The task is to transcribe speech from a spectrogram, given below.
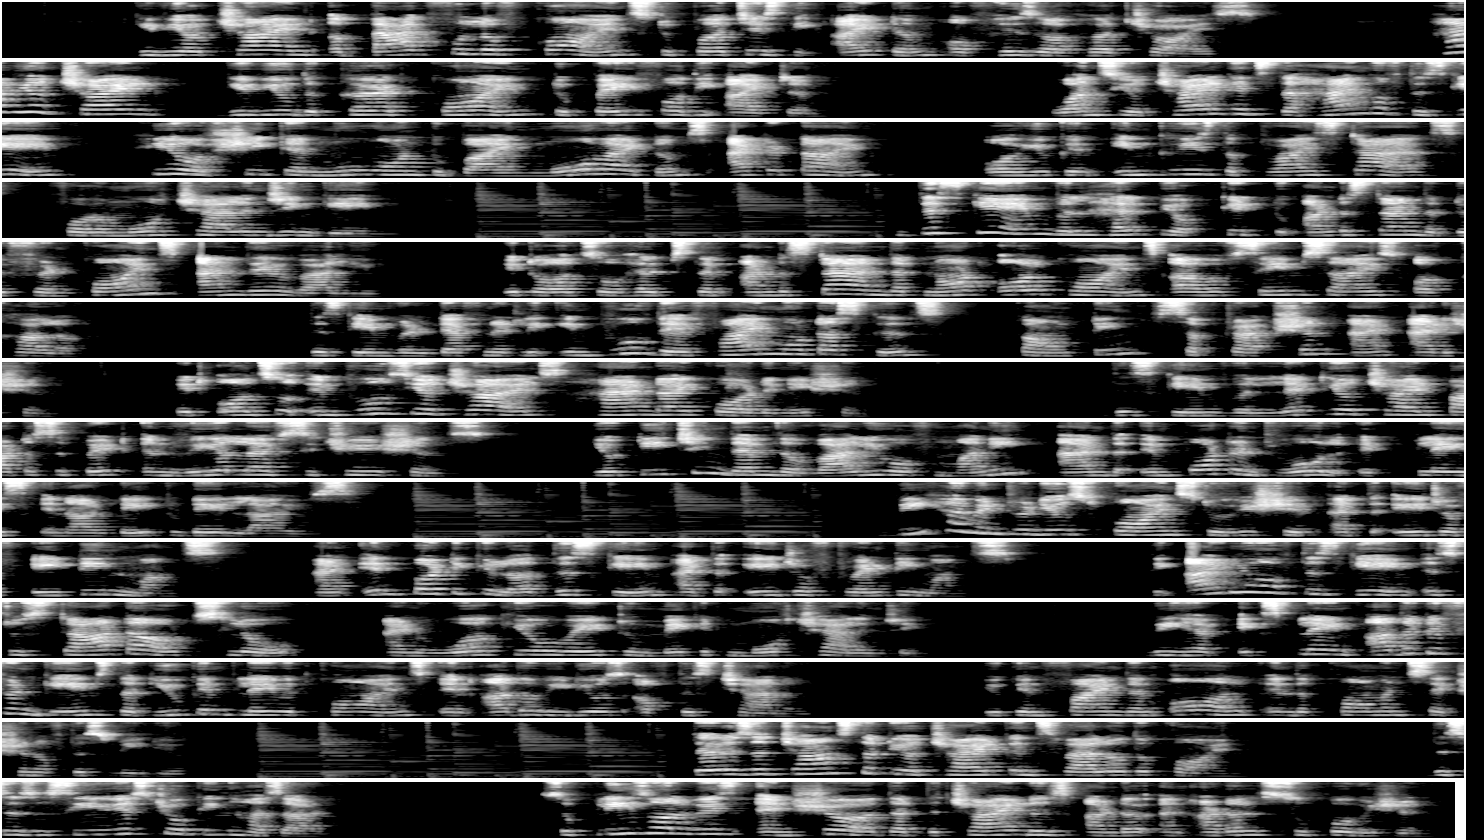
Give your child a bag full of coins to purchase the item of his or her choice. Have your child give you the correct coin to pay for the item. Once your child gets the hang of this game, he or she can move on to buying more items at a time or you can increase the price tags for a more challenging game. This game will help your kid to understand the different coins and their value. It also helps them understand that not all coins are of same size or color. This game will definitely improve their fine motor skills, counting, subtraction and addition. It also improves your child's hand-eye coordination. This game will let your child participate in real-life situations. You're teaching them the value of money and the important role it plays in our day-to-day lives. We have introduced coins to Vishiv at the age of 18 months and in particular this game at the age of 20 months. The idea of this game is to start out slow and work your way to make it more challenging. We have explained other different games that you can play with coins in other videos of this channel. You can find them all in the comment section of this video. There is a chance that your child can swallow the coin. This is a serious choking hazard. So please always ensure that the child is under an adult supervision.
